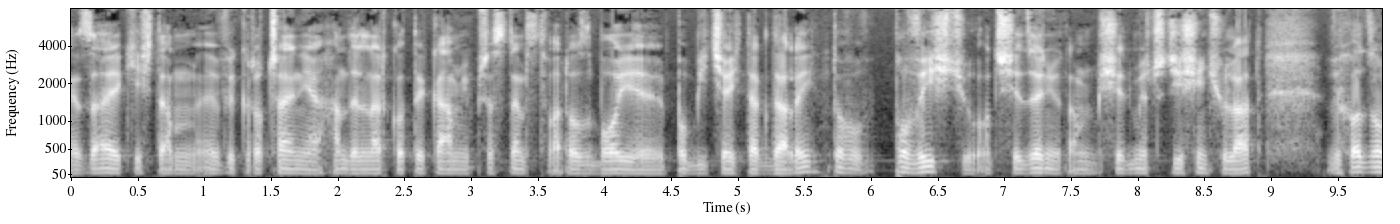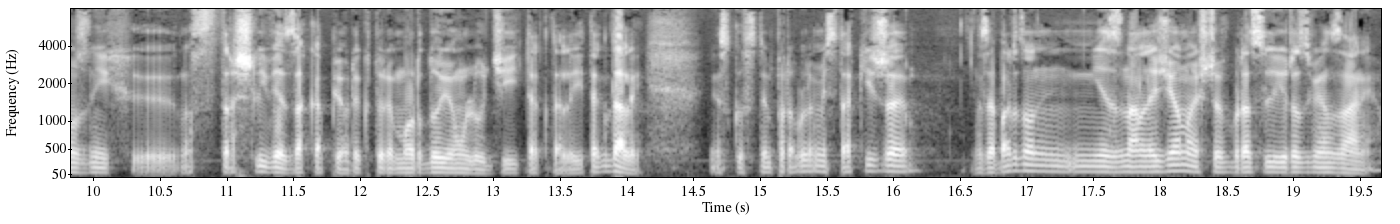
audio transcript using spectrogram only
za jakieś tam wykroczenia, handel narkotykami, przestępstwa, rozboje, pobicia i tak dalej, to po wyjściu, od siedzeniu tam 7 czy 10 lat, wychodzą z nich no, straszliwe zakapiory, które mordują ludzi i tak dalej, i tak dalej. W związku z tym problem jest taki, że za bardzo nie znaleziono jeszcze w Brazylii rozwiązania.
